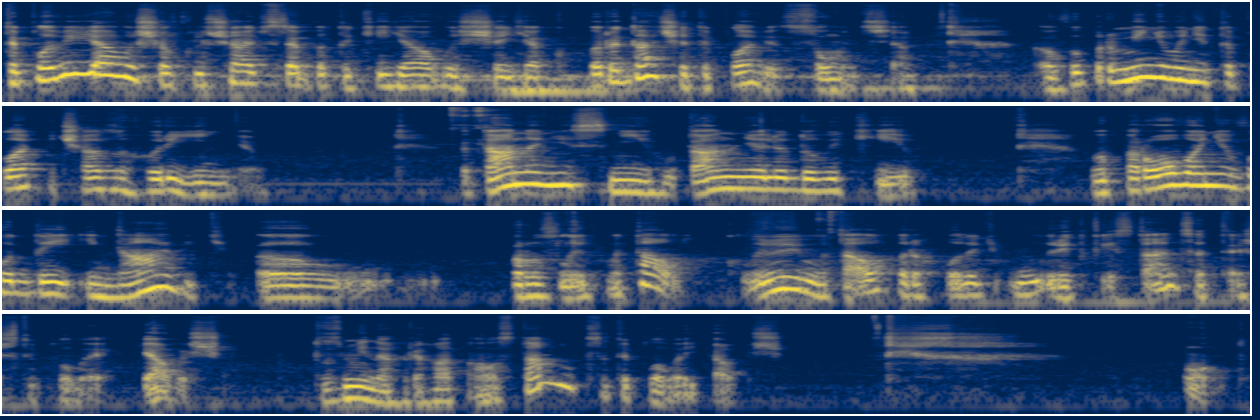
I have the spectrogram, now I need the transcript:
Теплові явища включають в себе такі явища, як передача тепла від сонця, випромінювання тепла під час горіння, танення снігу, танення льодовиків, випаровування води і навіть е, розлив металу. Коли метал переходить у рідкий стан, це теж теплове явище то зміна агрегатного стану це теплове явище. От.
